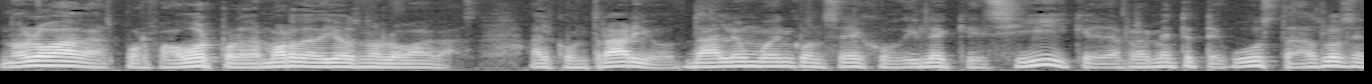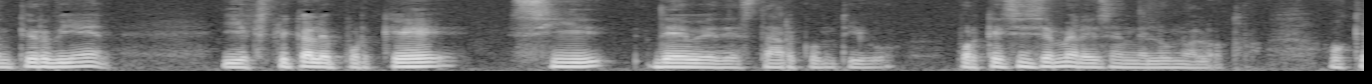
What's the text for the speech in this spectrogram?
no lo hagas, por favor, por el amor de Dios, no lo hagas. Al contrario, dale un buen consejo, dile que sí, que realmente te gusta, hazlo sentir bien y explícale por qué sí debe de estar contigo, porque sí se merecen el uno al otro. ¿Ok?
